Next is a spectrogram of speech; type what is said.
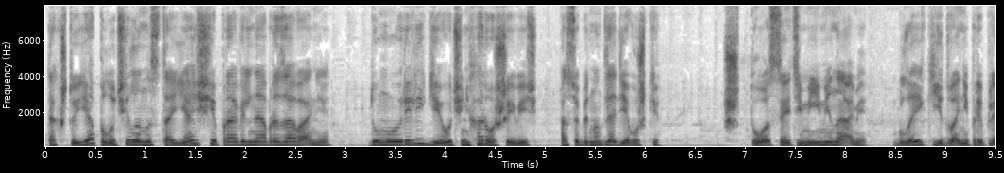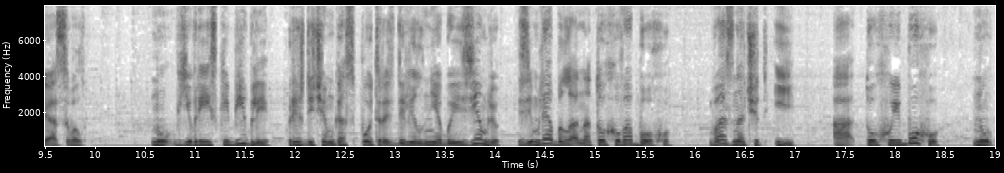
так что я получила настоящее правильное образование. Думаю, религия очень хорошая вещь, особенно для девушки». «Что с этими именами?» Блейк едва не приплясывал. Ну, в еврейской Библии, прежде чем Господь разделил небо и землю, земля была на Тоху-Вабоху. «Ва» значит «и», а «тоху» и «боху» – ну,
